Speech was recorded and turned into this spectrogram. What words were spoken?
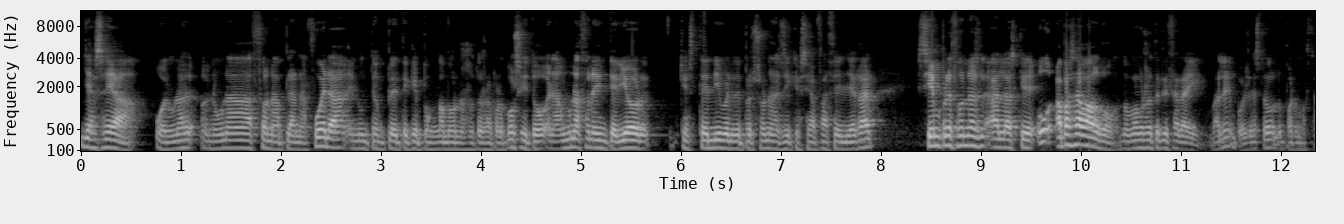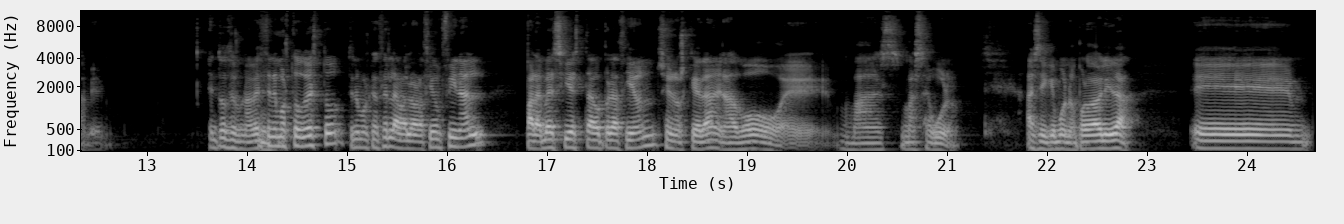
Ya sea o en una, en una zona plana fuera, en un templete que pongamos nosotros a propósito, en alguna zona interior que esté libre de personas y que sea fácil llegar. Siempre zonas a las que, ¡uh! Ha pasado algo, nos vamos a aterrizar ahí, ¿vale? Pues esto lo ponemos también. Entonces, una vez tenemos todo esto, tenemos que hacer la valoración final para ver si esta operación se nos queda en algo eh, más, más seguro. Así que, bueno, probabilidad. Eh,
